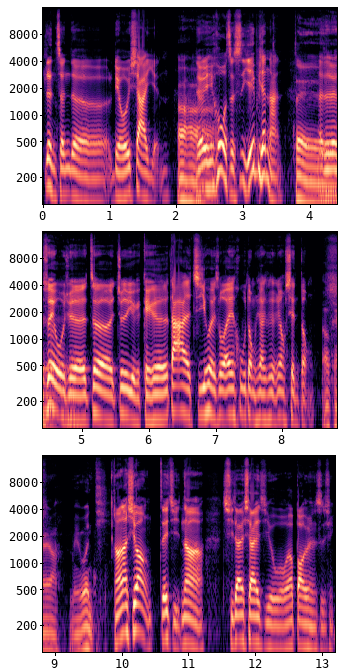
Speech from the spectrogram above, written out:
认真的留一下言。啊对，或者是也比较难。对。对对对，所以我觉得这就是有给个大家的机会，说哎，互动一下，就用线动。OK 啊，没问题。好，那希望这一集，那期待下一集我要抱怨的事情。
